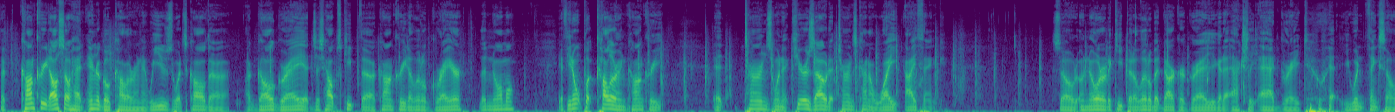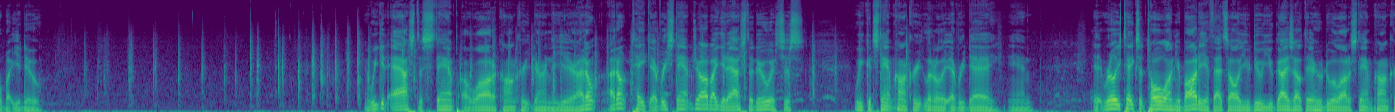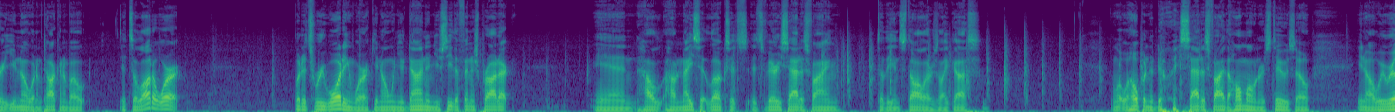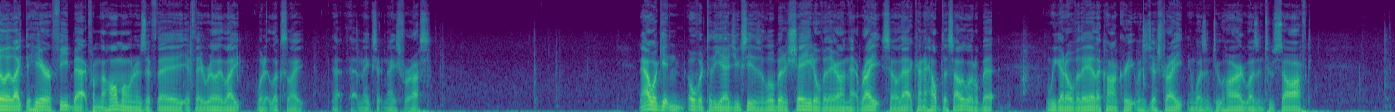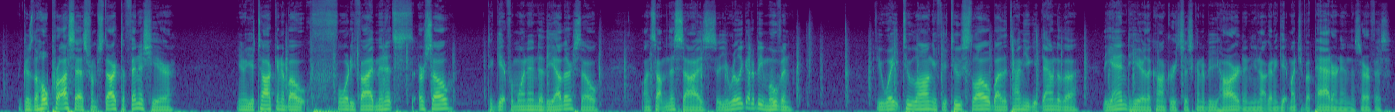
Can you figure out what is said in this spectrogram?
The concrete also had integral color in it. We used what's called a, a gull gray. It just helps keep the concrete a little grayer than normal. If you don't put color in concrete, it turns, when it cures out, it turns kind of white, I think. So in order to keep it a little bit darker gray, you got to actually add gray to it. You wouldn't think so, but you do. we get asked to stamp a lot of concrete during the year. I don't I don't take every stamp job I get asked to do. It's just we could stamp concrete literally every day and it really takes a toll on your body if that's all you do. You guys out there who do a lot of stamped concrete, you know what I'm talking about. It's a lot of work, but it's rewarding work, you know, when you're done and you see the finished product and how how nice it looks. It's it's very satisfying to the installers like us. And what we're hoping to do is satisfy the homeowners too. So you know, we really like to hear feedback from the homeowners if they if they really like what it looks like. That that makes it nice for us. Now we're getting over to the edge. You can see there's a little bit of shade over there on that right, so that kind of helped us out a little bit. We got over there, the concrete was just right. It wasn't too hard, wasn't too soft. Because the whole process from start to finish here, you know, you're talking about 45 minutes or so to get from one end to the other. So on something this size, so you really got to be moving. You wait too long, if you're too slow, by the time you get down to the the end here, the concrete's just going to be hard and you're not going to get much of a pattern in the surface.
